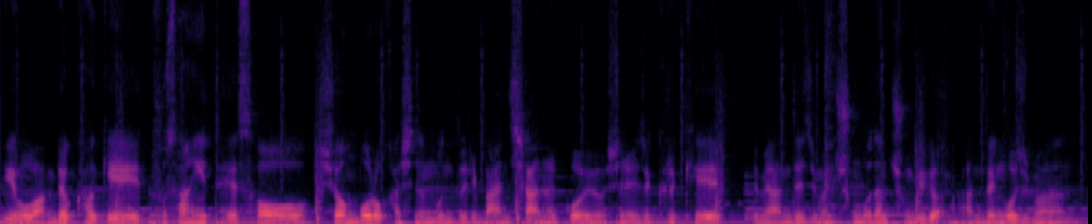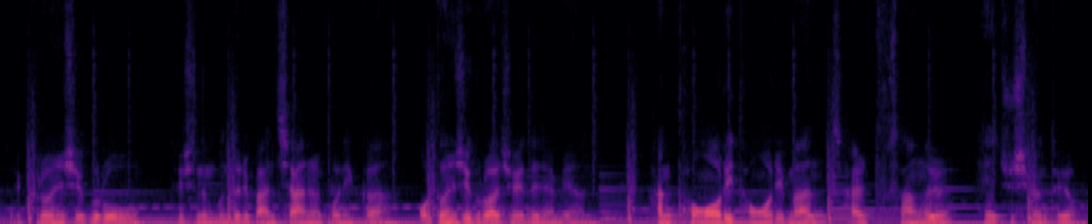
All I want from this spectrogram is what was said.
이게 뭐 완벽하게 투상이 돼서 시험 보러 가시는 분들이 많지 않을 거예요. 실은 이제 그렇게 되면 안 되지만 충분한 준비가 안 된 거지만 그런 식으로 되시는 분들이 많지 않을 거니까 어떤 식으로 하셔야 되냐면 한 덩어리 덩어리만 잘 투상을 해주시면 돼요.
